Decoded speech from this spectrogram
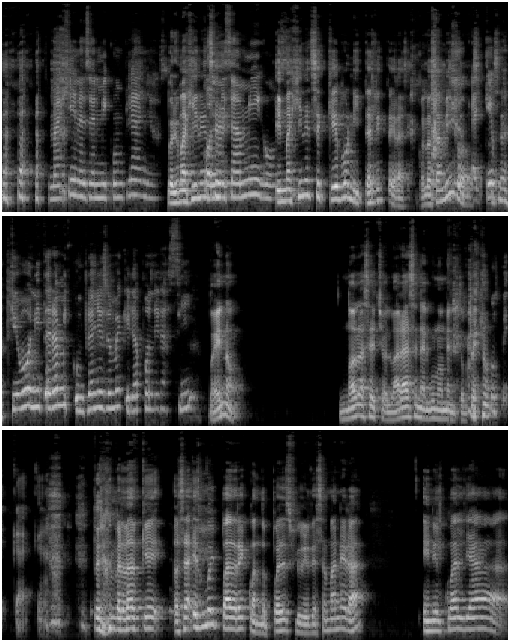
Imagínense en mi cumpleaños. Pero imagínense. Con mis amigos. Imagínense qué bonita es la integración con los amigos. qué, qué bonita era mi cumpleaños, yo me quería poner así. Bueno, no lo has hecho, lo harás en algún momento, pero... pero en verdad que, o sea, es muy padre cuando puedes fluir de esa manera, en el cual ya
